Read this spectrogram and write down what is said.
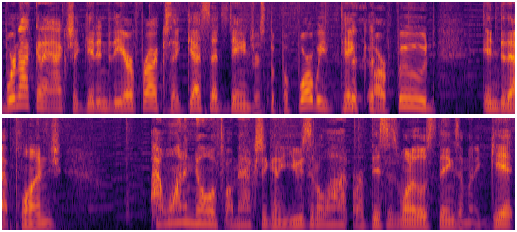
we're not going to actually get into the air fryer because I guess that's dangerous. But before we take our food into that plunge, I want to know if I'm actually going to use it a lot or if this is one of those things I'm going to get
